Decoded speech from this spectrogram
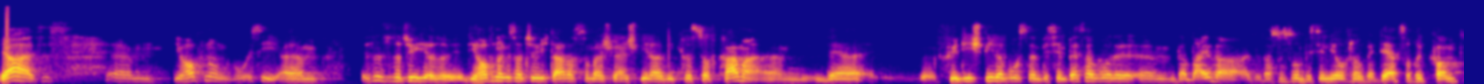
Ja, es ist ähm, die Hoffnung, wo ist sie? Ähm, ist es natürlich, also die Hoffnung ist natürlich da, dass zum Beispiel ein Spieler wie Christoph Kramer, ähm, der für die Spieler, wo es ein bisschen besser wurde, ähm, dabei war. Also das ist so ein bisschen die Hoffnung, wenn der zurückkommt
